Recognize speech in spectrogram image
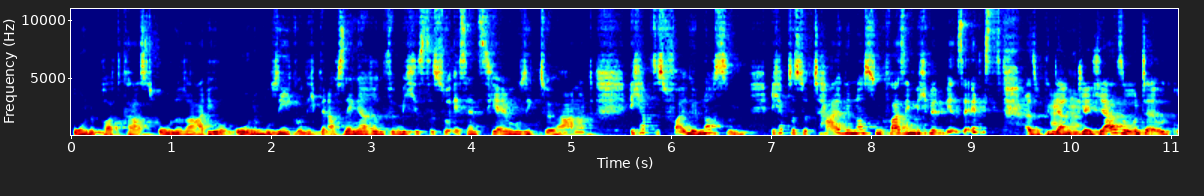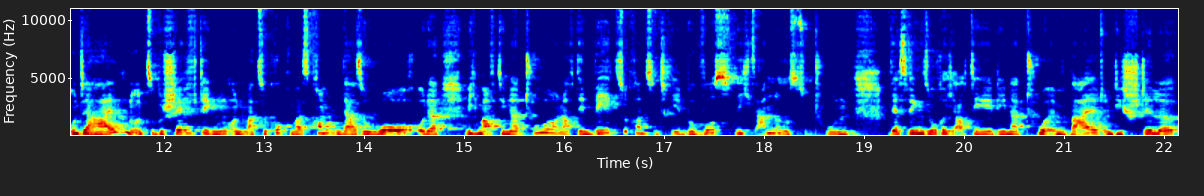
ohne Podcast, ohne Radio, ohne Musik. Und ich bin auch Sängerin. Für mich ist es so essentiell, Musik zu hören. Und ich habe das voll genossen. Ich habe das total genossen, quasi mich mit mir selbst, also gedanklich, mhm. ja, so unter, unterhalten und zu beschäftigen und mal zu gucken, was kommt denn da so hoch oder mich mal auf die Natur und auf den Weg zu konzentrieren, bewusst nichts anderes zu tun. Deswegen suche ich auch die, die Natur im Wald und die Stille,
